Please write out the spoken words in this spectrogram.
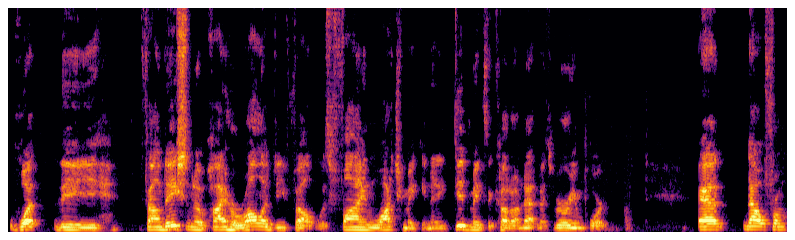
what the foundation of high horology felt was fine watchmaking, and he did make the cut on that, and that's very important. And now, from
